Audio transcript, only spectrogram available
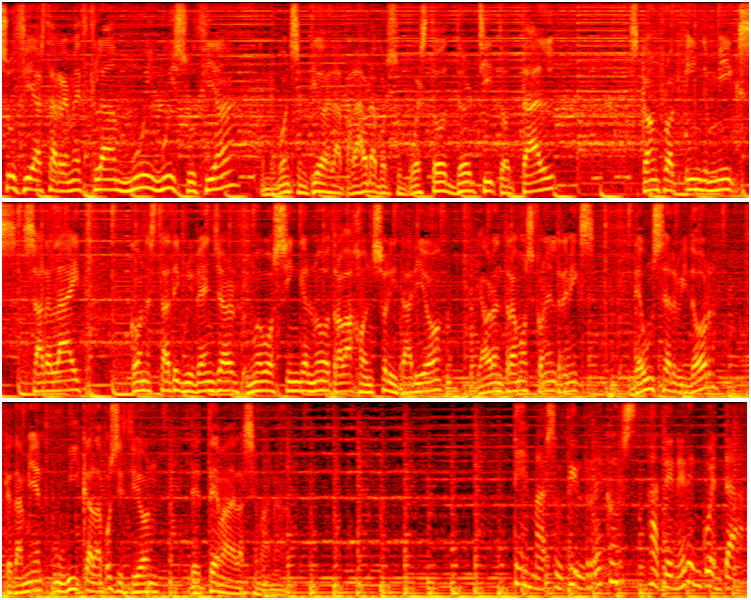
Sucia esta remezcla, muy muy sucia, en el buen sentido de la palabra por supuesto, dirty total. Scumfrog in the Mix, Satellite con Static Revenger, nuevo single, nuevo trabajo en solitario y ahora entramos con el remix de un servidor que también ubica la posición de tema de la semana. Tema Sutil Records a tener en cuenta.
